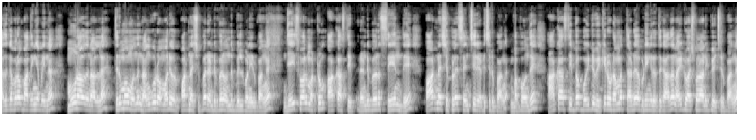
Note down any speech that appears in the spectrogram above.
அதுக்கப்புறம் பார்த்தீங்க அப்படின்னா மூணாவது நாளில் திரும்பவும் வந்து நங்கூரம் மாதிரி ஒரு பார்ட்னர்ஷிப்பை ரெண்டு பேரும் வந்து பில்ட் பண்ணியிருப்பாங்க. ஜெய்ஸ்வால் மற்றும் ஆகாஷ் தீப் ரெண்டு பேரும் சேர்ந்து பார்ட்னர்ஷிப்பில் செஞ்சுரி அடிச்சிருப்பாங்க. அப்போ வந்து ஆகாஷ் தீப்பை போயிட்டு விக்கெட் விடாமல் தடு அப்படிங்கிறதுக்காக தான் நைட் வாட்ச்மேனாக அனுப்பி வச்சிருப்பாங்க.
